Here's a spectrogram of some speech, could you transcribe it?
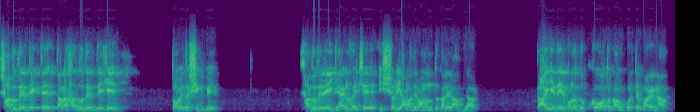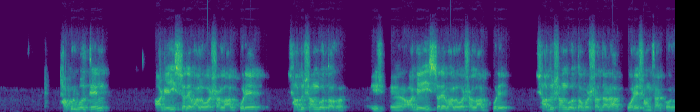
সাধুদের দেখতে, তারা সাধুদের দেখে তবে তো শিখবে। সাধুদের এই জ্ঞান হয়েছে, ঈশ্বরই আমাদের অনন্তকালের আপনার। তাই এদের কোনো দুঃখ অত কাবু করতে পারে না। ঠাকুর বলতেন, আগে ঈশ্বরে ভালোবাসা লাভ করে সাধুসঙ্গ আগে ঈশ্বরে ভালোবাসা লাভ করে সাধুসঙ্গ তপস্যা দ্বারা পরে সংসার করো।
